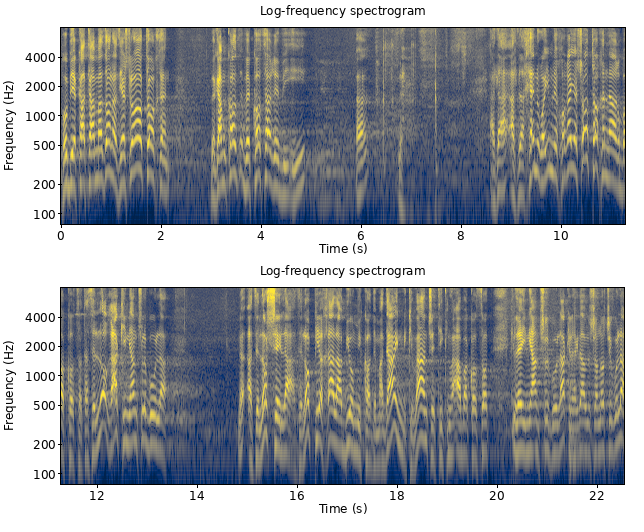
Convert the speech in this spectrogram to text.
הוא ברכת המזון, אז יש לו עוד תוכן. וגם כוס, וכוס הרביעי... אה? אז, אז לכן רואים לכאורה יש עוד תוכן לארבע כוסות, אז זה לא רק עניין של גאולה. אז זה לא שאלה, זה לא אחד להביאו מקודם. עדיין, מכיוון שתקנו ארבע כוסות לעניין של גאולה, כנגד הלשונות של גאולה,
